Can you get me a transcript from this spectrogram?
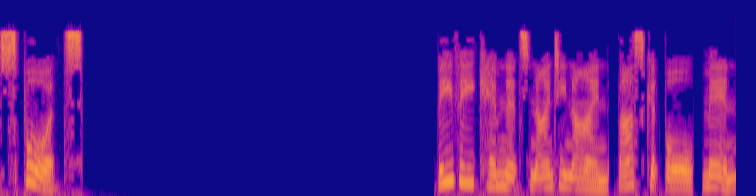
Sports. BV Chemnitz 99 basketball men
